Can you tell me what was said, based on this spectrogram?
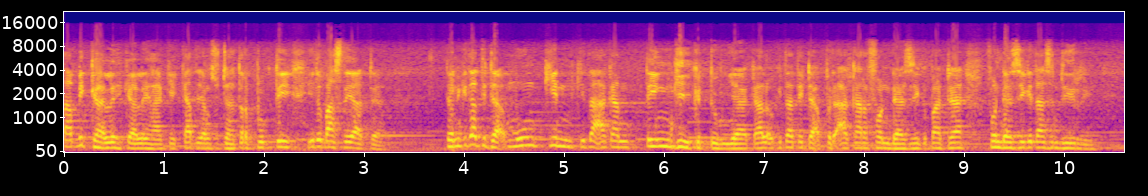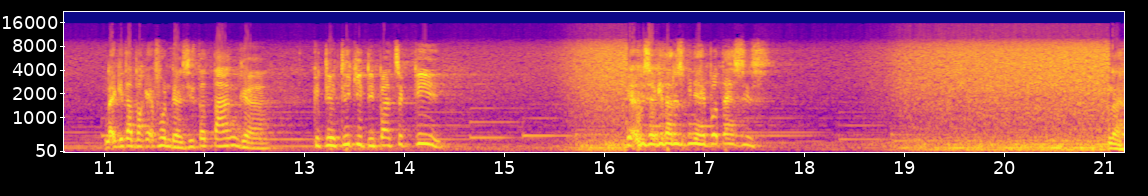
Tapi galih-galih hakikat yang sudah terbukti itu pasti ada. Dan kita tidak mungkin kita akan tinggi gedungnya kalau kita tidak berakar fondasi kepada fondasi kita sendiri. Nah kita pakai fondasi tetangga, gede dikit dipaceki. Gak bisa kita harus punya hipotesis. Nah,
